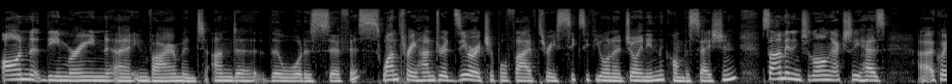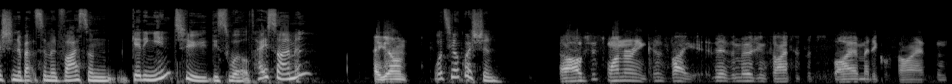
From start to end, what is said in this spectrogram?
on the marine uh, environment under the water's surface. 1300 055536 if you want to join in the conversation. Simon in Geelong actually has uh, a question about some advice on getting into this world. Hey, Simon, How you going? what's your question? Uh, I was just wondering because like there's emerging scientists such as biomedical science and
